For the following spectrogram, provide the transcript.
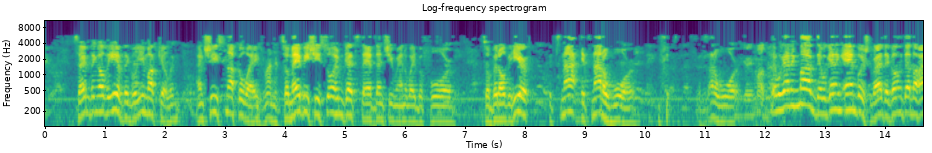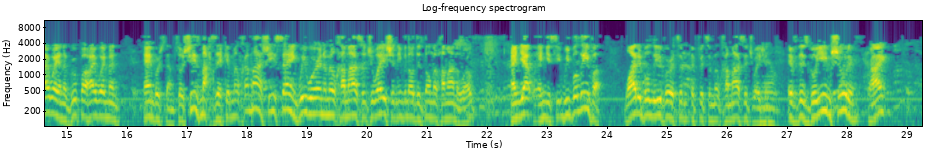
Same thing over here. If the goyim are killing, and she snuck away, so maybe she saw him get stabbed, then she ran away before. So, but over here, it's not. It's not a war. it's not a war. You're getting mugged. They were getting mugged. They were getting ambushed, right? They're going down the highway, and a group of highwaymen ambushed them. So she's mahzik in milchama. She's saying we were in a milchama situation, even though there's no milchama in the world, and yet, and you see, we believe her. Why do you believe her? It's a, if it's a milchama situation. If there's goyim shooting, right?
